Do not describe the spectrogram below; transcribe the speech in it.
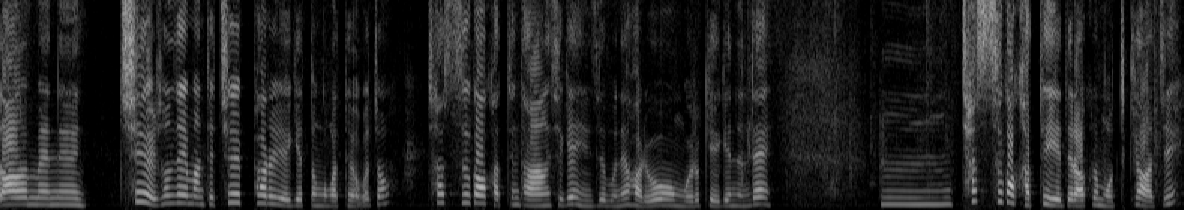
다음에는 7, 선생님한테 7, 8을 얘기했던 것 같아요. 그죠? 차수가 같은 다항식의 인수분해 활용 뭐 이렇게 얘기했는데 음, 차수가 같아 얘들아. 그럼 어떻게 하지?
